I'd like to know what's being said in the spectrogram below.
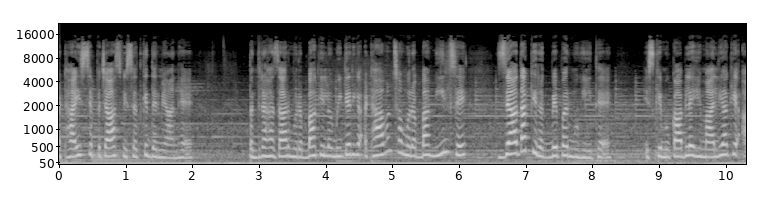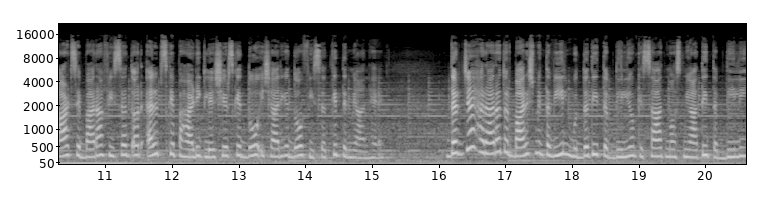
28 से 50 फ़ीसद के दरमियान है। पंद्रह हज़ार मुरबा किलोमीटर या अठावन सौ मुरबा मील से ज़्यादा के रकबे पर मुहित है। इसके मुकाबले हिमालय के 8 से 12 फ़ीसद और एल्प्स के पहाड़ी ग्लेशियर्स के दो इशारे दो फ़ीसद के दरमियान है। दर्जा हरारत और बारिश में तवील, मुद्दती तब्दीलियों के साथ मौसमियाती तब्दीली।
